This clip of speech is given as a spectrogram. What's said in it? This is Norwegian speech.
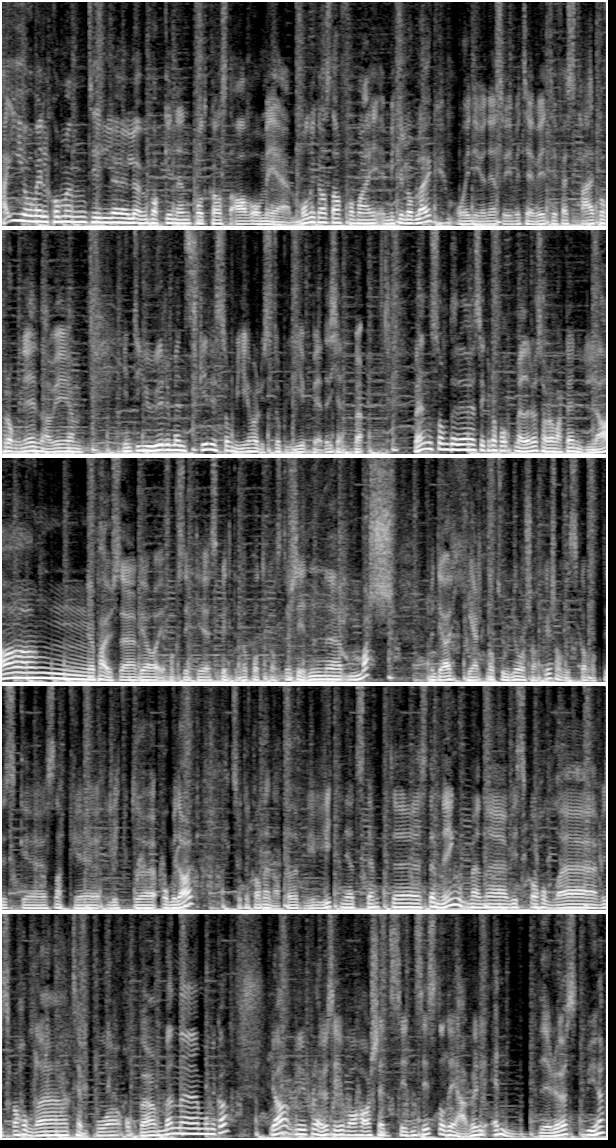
Hei og velkommen til Løvebakken, en podkast av og med Monica Staff og meg, Mikkel Loblaug. Og i ny og ne inviterer vi til fest her på Frogner, der vi um, intervjuer mennesker som vi har lyst til å bli bedre kjent med. Men som dere sikkert har fått med dere, så har det vært en lang pause. Vi har faktisk ikke spilt inn noen podkaster siden uh, mars. Men det har helt naturlige årsaker, som vi skal faktisk eh, snakke litt eh, om i dag. Så det kan hende at det blir litt nedstemt eh, stemning, men vi skal holde, vi skal holde tempoet oppe. Men Monica, ja, vi pleier å si hva har skjedd siden sist, og det er vel endeløst mye?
